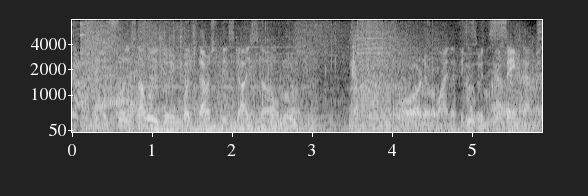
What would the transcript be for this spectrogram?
I think the sword is not really doing much damage to these guys, though. Or, never mind, I think it's doing the same damage.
